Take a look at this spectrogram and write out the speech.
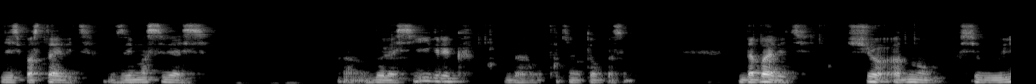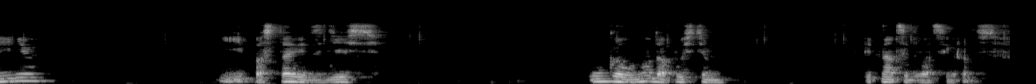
Здесь поставить взаимосвязь а, вдоль оси Y. Да, вот таким вот образом. Добавить еще одну осевую линию. И поставить здесь угол, ну, допустим, 15-20 градусов.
